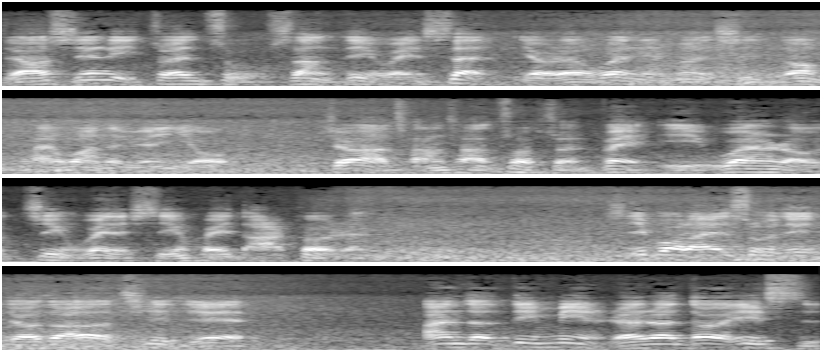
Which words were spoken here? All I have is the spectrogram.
只要心里尊主上帝为圣。有人问你们心中盼望的缘由，就要常常做准备，以温柔敬畏的心回答个人。希伯来书第九章二七节，按着定命，人人都有一死，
